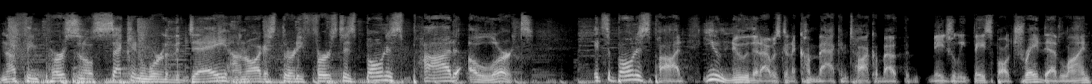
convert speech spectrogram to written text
Nothing personal. Second word of the day on August 31st is bonus pod alert. It's a bonus pod. You knew that I was going to come back and talk about the Major League Baseball trade deadline,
